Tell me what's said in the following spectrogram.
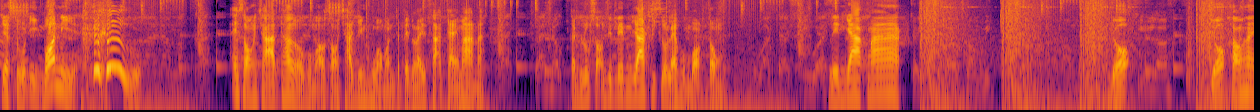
เจ็ดศูนย์อีกบ้อนนี่ไอ้ซองชาร์จถ้าเกิดผมเอาซองชาร์จยิงหัวมันจะเป็นอะไรสะใจมากนะ แต่เป็นลูกศรที่เล่นยากที่สุดแล้วผมบอกตรง เล่นยากมากโยะ โยะเข้าให้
